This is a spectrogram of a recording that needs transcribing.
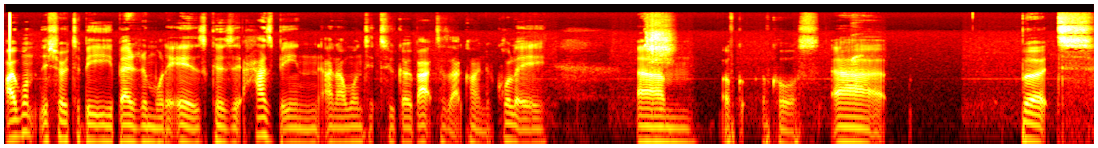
I want this show to be better than what it is because it has been, and I want it to go back to that kind of quality. Um, of of course. Uh, but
